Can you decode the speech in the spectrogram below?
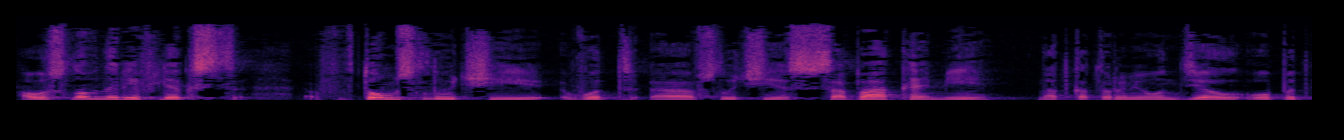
А условный рефлекс в том случае, вот э, в случае с собаками, над которыми он делал опыт,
